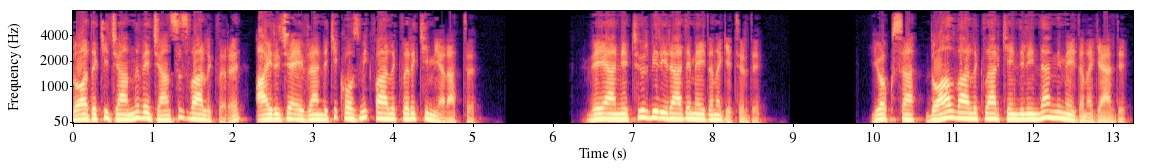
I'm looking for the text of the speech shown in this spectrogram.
Doğadaki canlı ve cansız varlıkları, ayrıca evrendeki kozmik varlıkları kim yarattı? Veya ne tür bir irade meydana getirdi? Yoksa, doğal varlıklar kendiliğinden mi meydana geldi?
